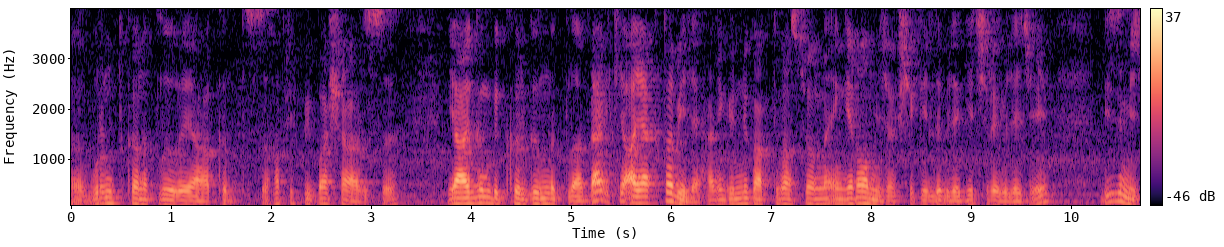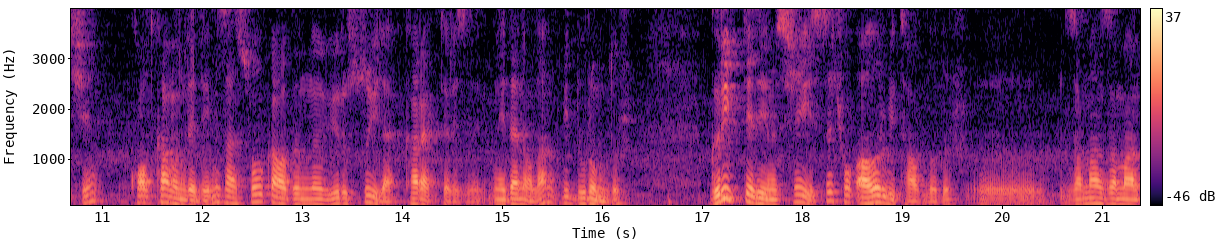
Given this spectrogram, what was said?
e, burun tıkanıklığı veya akıntısı, hafif bir baş ağrısı, yaygın bir kırgınlıkla, belki ayakta bile, hani günlük aktivasyonla engel olmayacak şekilde bile geçirebileceği bizim için cold common dediğimiz hani soğuk algınlığı virüsüyle karakterize neden olan bir durumdur. Grip dediğimiz şey ise çok ağır bir tablodur. Ee, zaman zaman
